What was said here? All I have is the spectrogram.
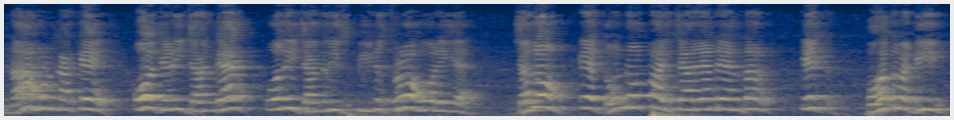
ਨਾ ਹੋਣ ਕਰਕੇ ਉਹ ਜਿਹੜੀ ਜੰਗ ਹੈ, ਉਹਦੀ ਜੰਗ ਦੀ ਸਪੀਡ ਸਲੋ ਹੋ ਰਹੀ ਹੈ। ਜਦੋਂ ਇਹ ਦੋਨੋਂ ਭਾਈਚਾਰਿਆਂ ਦੇ ਅੰਦਰ ਇੱਕ ਬਹੁਤ ਵੱਡੀ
